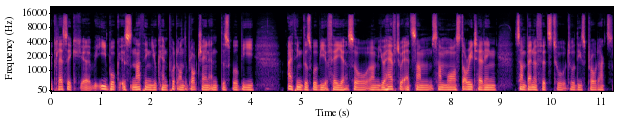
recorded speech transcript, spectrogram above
a classic uh, ebook is nothing you can put on the blockchain, and this will be I think this will be a failure. So um, you have to add some some more storytelling, some benefits to to these products.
